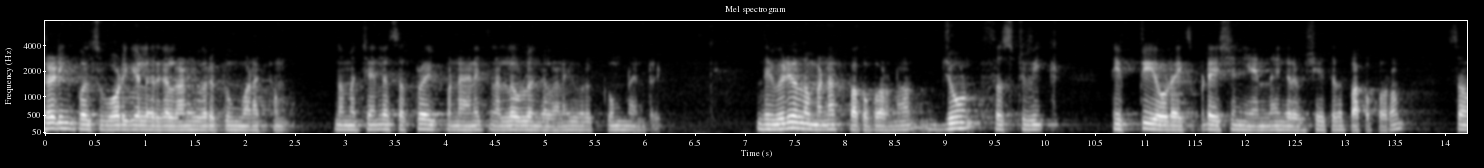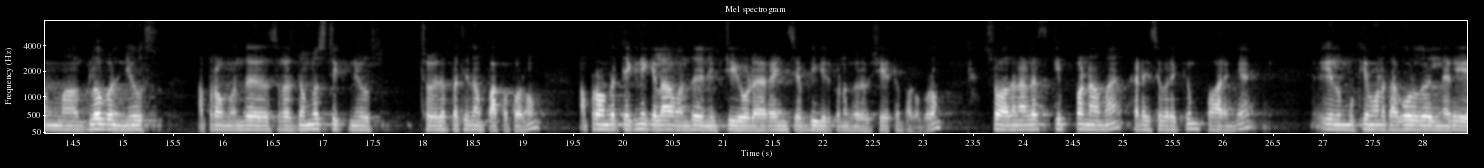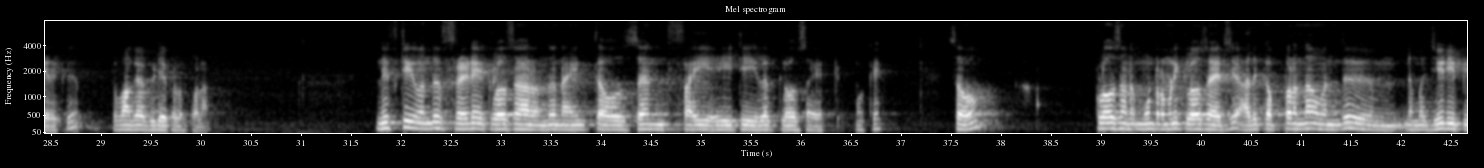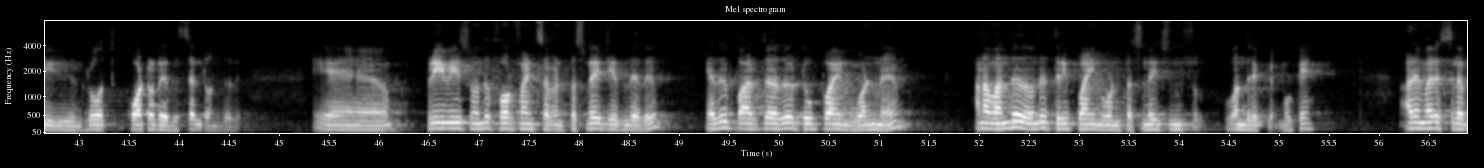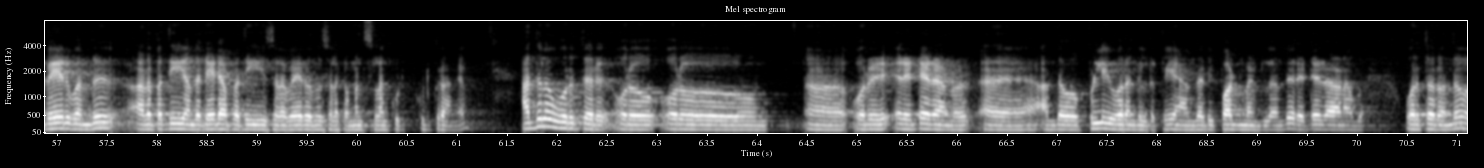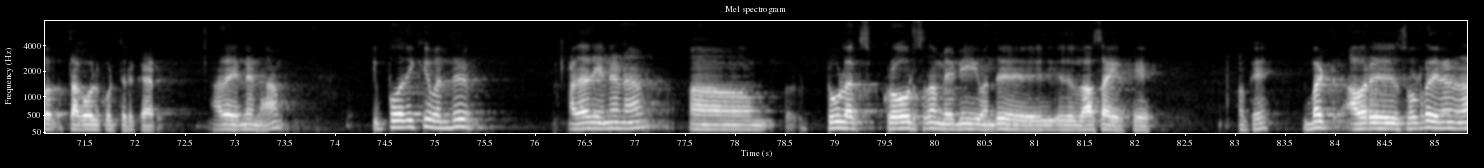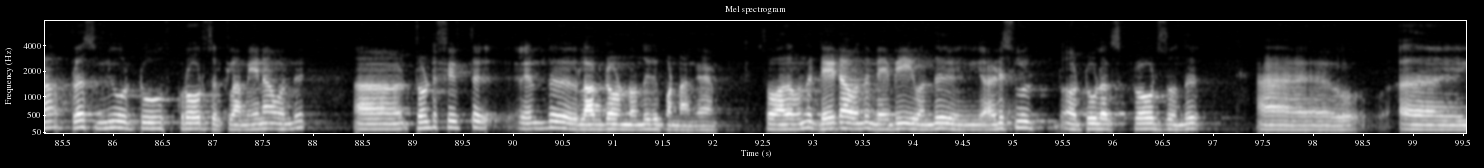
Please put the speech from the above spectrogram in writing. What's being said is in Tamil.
ட்ரேடிங் பல்ஸ் வாடிக்கையாளர்கள் அனைவருக்கும் வணக்கம். நம்ம சேனலை சப்ஸ்கிரைப் பண்ண அனைத்து நல்ல உள்ளங்கள் அனைவருக்கும் நன்றி. இந்த வீடியோவில் நம்ம என்ன பார்க்க போகிறோம்னா ஜூன் ஃபஸ்ட் வீக் நிஃப்டியோட எக்ஸ்பெக்டேஷன் என்னங்கிற விஷயத்தில் பார்க்க போகிறோம் சம் குளோபல் நியூஸ் அப்புறம் வந்து சில டொமஸ்டிக் நியூஸ் ஸோ இதை பற்றி தான் பார்க்க போகிறோம் அப்புறம் வந்து டெக்னிக்கலாக வந்து நிஃப்டியோட ரேஞ்ச் எப்படி இருக்கணுங்கிற விஷயத்தை பார்க்க போகிறோம் ஸோ அதனால் ஸ்கிப் பண்ணாமல் கடைசி வரைக்கும் பாருங்கள் இதில் முக்கியமான தகவல்கள் நிறைய இருக்குது வாங்க வீடியோக்குள்ளே போகலாம் நிஃப்டி வந்து ஃப்ரைடே க்ளோஸ் ஆகிற வந்து நைன் தௌசண்ட் ஃபைவ் எயிட்டியில் க்ளோஸ் ஆகிருக்கு ஓகே ஸோ க்ளோஸ் ஆன மூன்றரை மணிக்கு க்ளோஸ் ஆகிடுச்சு அதுக்கப்புறம் தான் வந்து நம்ம ஜிடிபி க்ரோத் குவார்ட்டர் ரிசல்ட் வந்தது. ப்ரீவியஸ் வந்து ஃபோர் பாயிண்ட் செவன் பர்சன்டேஜ் இருந்தது. எதிர்பார்த்தது டூ பாயிண்ட் ஒன்று ஆனால் வந்தது வந்து த்ரீ பாயிண்ட் ஒன் பர்சன்டேஜ்னு வந்திருக்கு. ஓகே அதே மாதிரி சில பேர் வந்து அதை பற்றி அந்த டேட்டா பற்றி சில பேர் வந்து சில கமெண்ட்ஸ்லாம் கொடு கொடுக்குறாங்க. அதில் ஒருத்தர் ஒரு ஒரு ஒரு ரிட்டையர்ட் ஆன அந்த புள்ளி விவரங்கள் இருக்கு இல்லையா? அந்த டிபார்ட்மெண்ட்லேருந்து ரிட்டையர்ட் ஆன ஒருத்தர் வந்து ஒரு தகவல் கொடுத்துருக்காரு. அது என்னென்னா இப்போதைக்கு வந்து அதாவது என்னென்னா டூ லேக்ஸ் க்ரோர்ஸ் தான் மேபி வந்து இது லாஸ் ஆகிருக்கு ஓகே பட் அவர் சொல்கிறது என்னென்னா ப்ளஸ் நியூ டூ க்ரோர்ஸ் இருக்கலாம். ஏன்னா வந்து டுவெண்ட்டி ஃபிஃப்த்துலேருந்து லாக்டவுன் வந்து இது பண்ணாங்க. ஸோ அதை வந்து டேட்டா வந்து மேபி வந்து அடிஷ்னல் டூ லேக்ஸ் க்ரோர்ஸ் வந்து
